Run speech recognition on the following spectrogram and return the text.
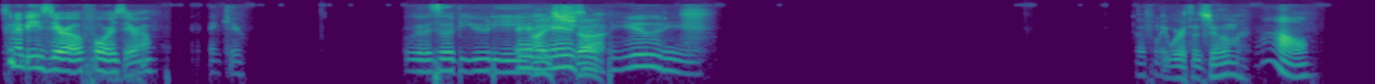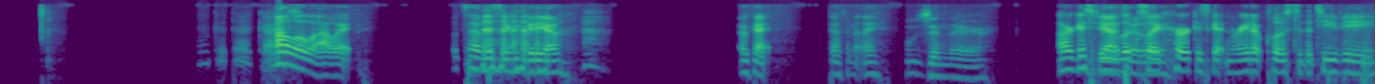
It's going to be zero four zero. Thank you. Ooh, this is a beauty. It Nice is shot. a beauty. Definitely worth a zoom. Wow. Look at that, guys. I'll allow it. Let's have the same video. Okay, definitely. Who's in there? Argus view Yeah, looks totally. like Herc is getting right up close to the TV.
